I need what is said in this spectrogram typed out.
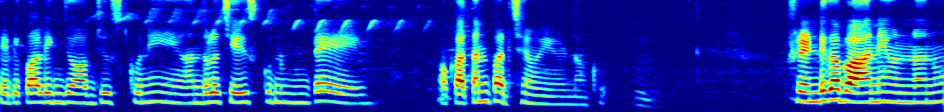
టెలికాలింగ్ జాబ్ చూసుకుని అందులో చేసుకుంటుంటే ఒక అతను పరిచయం అయ్యాడు నాకు. ఫ్రెండ్గా బాగానే ఉన్నాను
